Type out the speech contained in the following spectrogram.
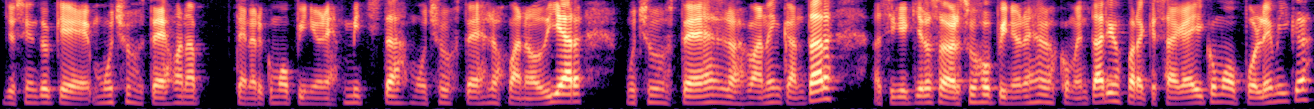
yo siento que muchos de ustedes van a tener como opiniones mixtas, muchos de ustedes los van a odiar, muchos de ustedes los van a encantar, así que quiero saber sus opiniones en los comentarios para que se haga ahí como polémica.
